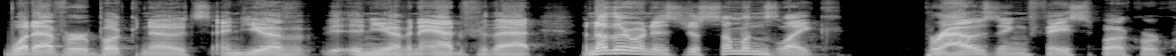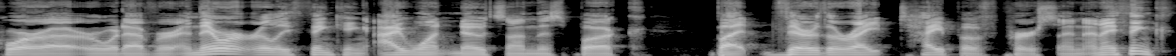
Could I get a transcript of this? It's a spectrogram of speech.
whatever book notes and you have and you have an ad for that. Another one is just someone's like browsing Facebook or Quora or whatever, and they weren't really thinking, I want notes on this book, but they're the right type of person. And I think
